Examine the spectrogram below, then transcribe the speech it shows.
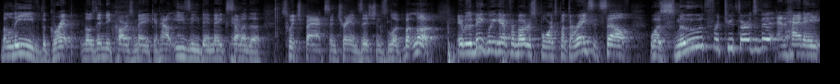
believe the grip those Indy cars make and how easy they make some of the switchbacks and transitions look. But look, it was a big weekend for motorsports, but the race itself was smooth for two thirds of it and had a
